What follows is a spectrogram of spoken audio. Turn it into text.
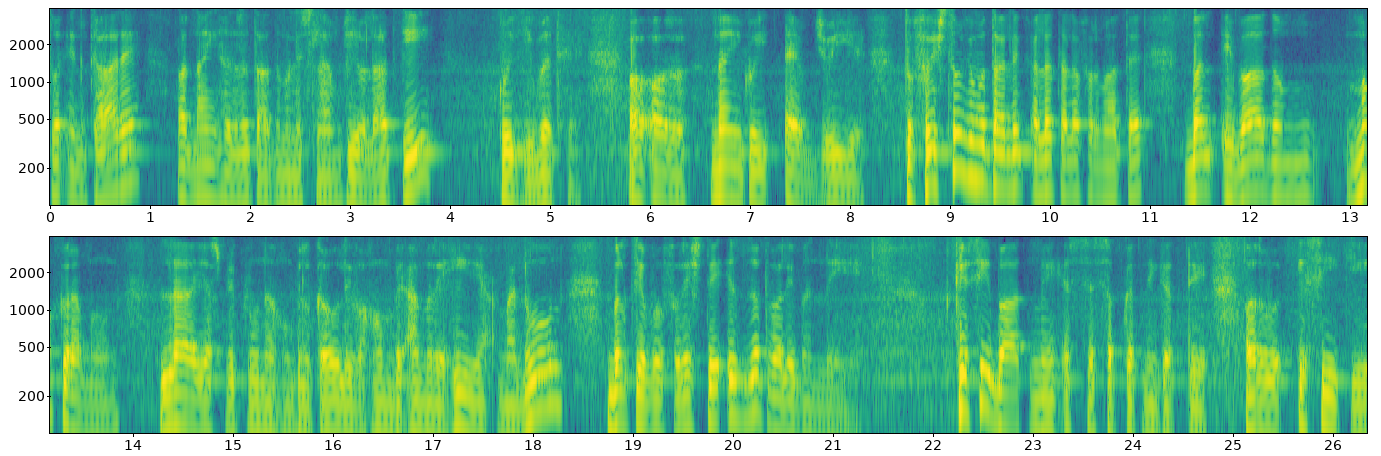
तो इनकार है और ना ही हज़रत आदम इस्लाम की औलाद की कोई गिबत है और, और ना ही कोई ऐब जुई है। तो फ़रिश्तों के मुतालिक अल्लाह ताला फरमाता है बल इबादम मुकरमून। ला यसबिकून बिलकौल वहम बेअमर ही यमलून बल्कि वो फरिश्ते इज़्ज़त वाले बंदे हैं किसी बात में इससे सबकत नहीं करते और वो इसी की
